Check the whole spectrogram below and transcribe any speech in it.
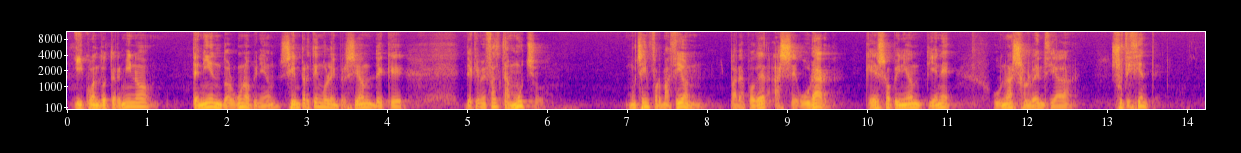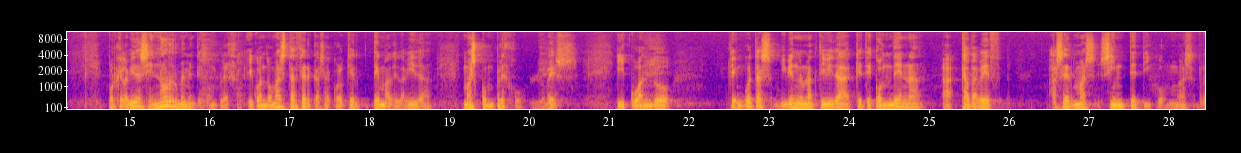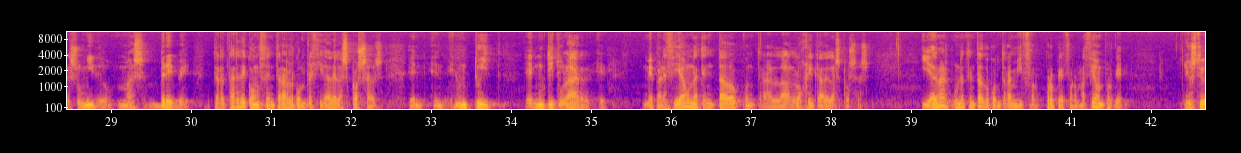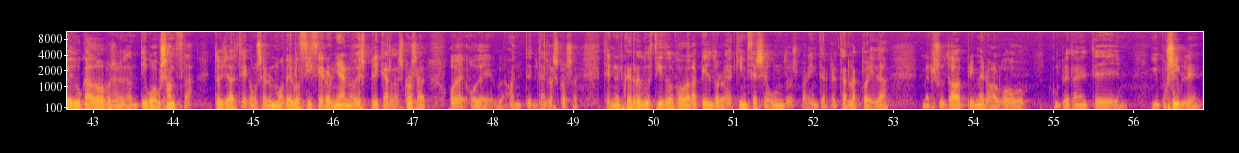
Y cuando termino teniendo alguna opinión, siempre tengo la impresión de que, de que me falta mucho, mucha información para poder asegurar que esa opinión tiene una solvencia suficiente. Porque la vida es enormemente compleja y cuando más te acercas a cualquier tema de la vida, más complejo lo ves. Y cuando te encuentras viviendo una actividad que te condena a cada vez a ser más sintético, más resumido, más breve, tratar de concentrar la complejidad de las cosas en, un tuit, en un titular, eh, me parecía un atentado contra la lógica de las cosas y además un atentado contra mi propia formación, porque yo estoy educado pues, en la antigua usanza, entonces ya digamos el modelo ciceroniano de explicar las cosas o de, entender las cosas. Tener que reducido toda la píldora de 15 segundos para interpretar la actualidad me resultaba primero algo completamente imposible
